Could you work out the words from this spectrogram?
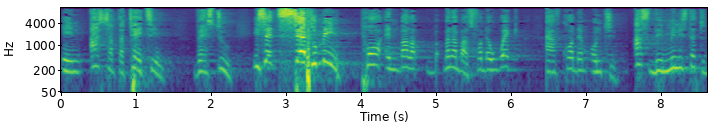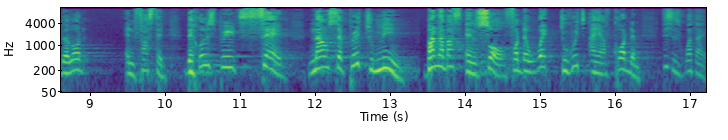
in Acts chapter 13, verse 2. He said, Say to me, Paul and Barnabas, for the work I have called them unto. As they ministered to the Lord and fasted, the Holy Spirit said, Now separate to me Barnabas and Saul for the work to which I have called them. This is what I,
